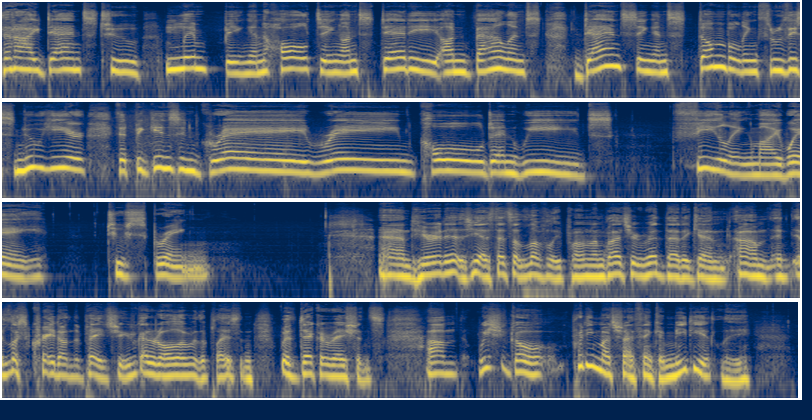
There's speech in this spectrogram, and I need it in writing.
that I dance to, limping and halting, unsteady, unbalanced, dancing and stumbling through this new year that begins in gray, rain, cold, and weeds, feeling my way to spring. And here it is. Yes, that's a lovely poem. I'm glad you read that again. Um, it, it, looks great on the page. You've got it all over the place and with decorations. Um, we should go pretty much, I think, immediately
